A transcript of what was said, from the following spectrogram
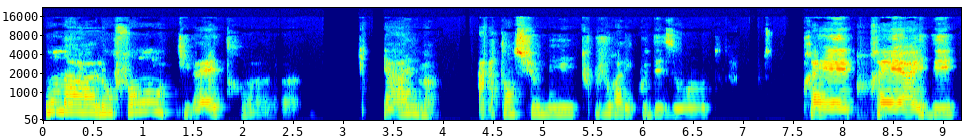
On a l'enfant qui va être euh, calme, attentionné, toujours à l'écoute des autres, prêt, prêt à aider,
